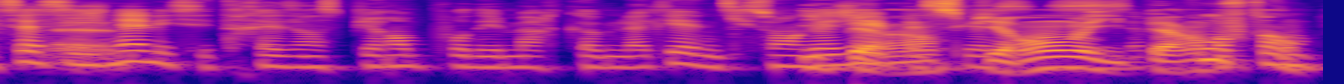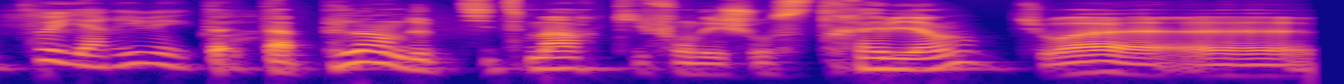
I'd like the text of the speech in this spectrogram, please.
Et ça, c'est Euh, génial et c'est très inspirant pour des marques comme la tienne qui sont engagées. Hyper parce que inspirant, ça hyper important. qu'on peut y arriver. Tu as, plein de petites marques qui font des choses très bien, tu vois, euh,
